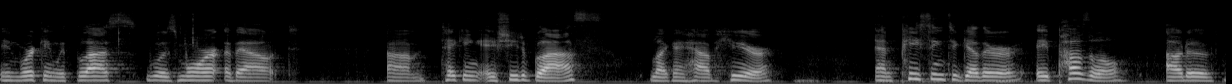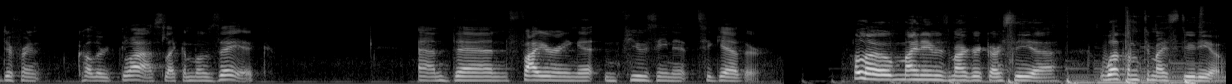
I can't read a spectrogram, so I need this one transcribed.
in working with glass was more about um, taking a sheet of glass, like I have here, and piecing together a puzzle out of different colored glass, like a mosaic, and then firing it and fusing it together. Hello, my name is Margaret Garcia. Welcome to my studio.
